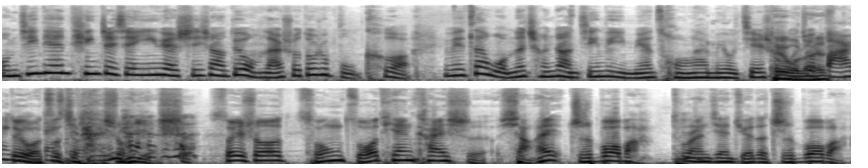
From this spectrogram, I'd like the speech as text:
我们今天听这些音乐，实际上对我们来说都是补课。因为在我们的成长经历里面，从来没有接触过。对我来说，对我自己来说也 是。所以说，从昨天开始想，哎，直播吧！突然间觉得直播吧。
